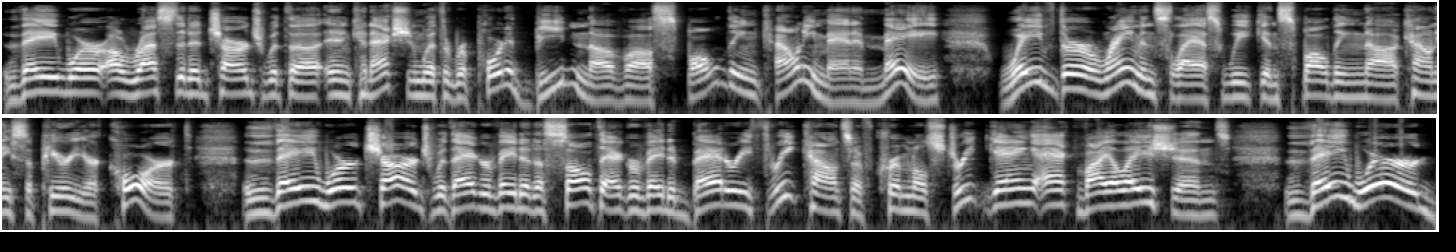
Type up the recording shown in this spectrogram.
They were arrested and charged with, uh, in connection with a reported beating of of uh, Spalding County man in May waived their arraignments last week in Spalding uh, County Superior Court. They were charged with aggravated assault, aggravated battery, three counts of criminal street gang act violations. They were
